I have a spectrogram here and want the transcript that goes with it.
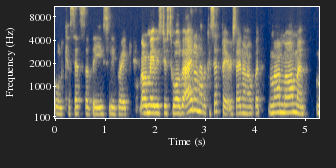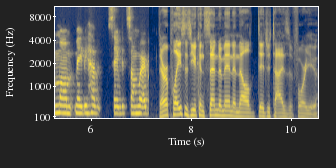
old cassettes that they easily break. Or maybe it's just too old but i don't have a cassette player so i don't know. But my mom and mom maybe have saved it somewhere. There are places you can send them in and they'll digitize it for you.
